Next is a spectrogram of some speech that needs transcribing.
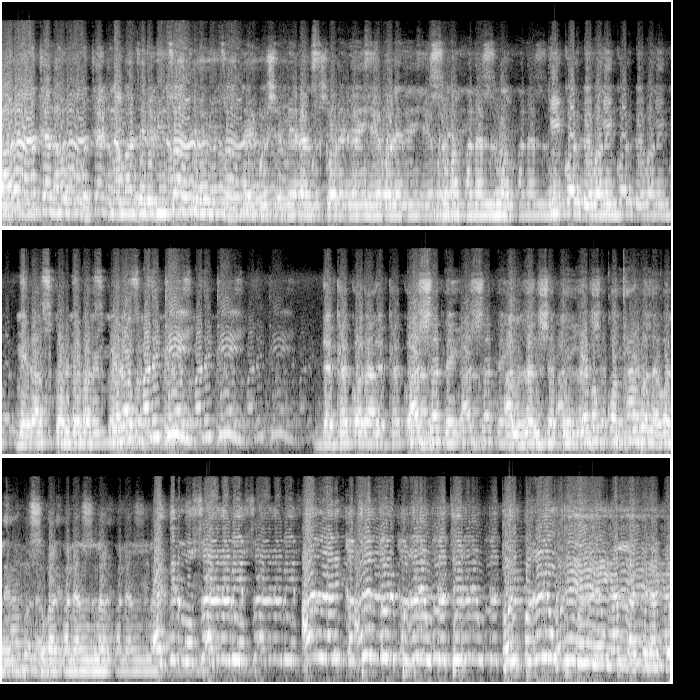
তারা যেন নামাজের বিছানায় বসে মেরাজ করবে। বলেন কি করবে বলেন? করবে বলেন মেরাজ করবে বলেন। মেরাজ মানে কি মানে কি? দেখা করা কার সাথে আল্লাহর সাথে এবং কথা বলা বলেন সুবহানাল্লাহ। একদিন মুসা নবী আল্লাহর কাছে তোর পাহাড়ে উঠে তোর পাহাড়ে উঠে আল্লাহকে ডাকে।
